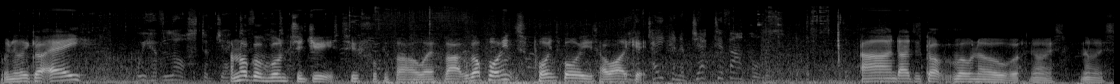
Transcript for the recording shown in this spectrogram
we nearly got A. We have lost objective I'm not gonna run to G, it's too fucking far away. Right, we got points. Points, boys. I like it. taken objective apples. And I just got run over. Nice, nice.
